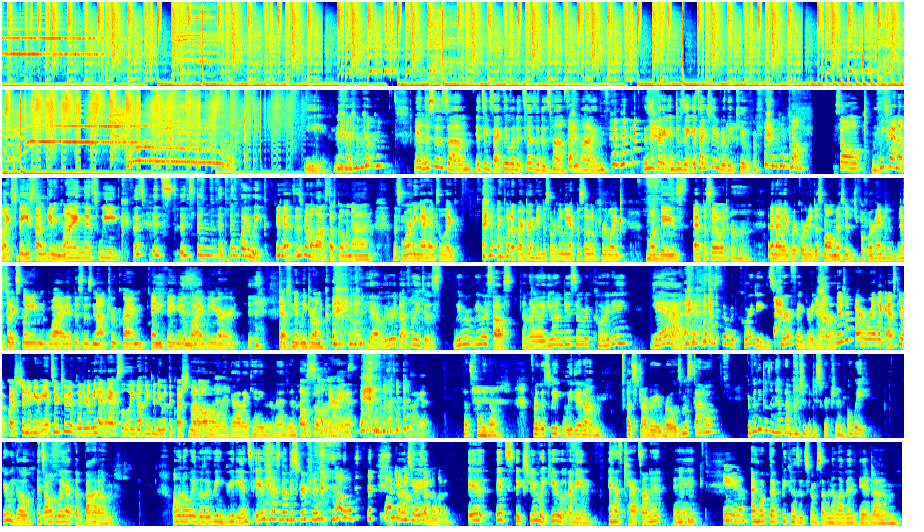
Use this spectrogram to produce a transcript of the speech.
It's exactly what it says it is, huh? Fine wine. This is very interesting. It's actually really cute. well, so we kind of like spaced on getting wine this week. It's it's it's been it's been quite a week. It has. There's been a lot of stuff going on. This morning I had to like I put up our drunken disorderly episode for like Monday's episode Uh-huh. And I like recorded a small message beforehand just to explain why this is not true crime anything and why we are definitely drunk. Oh, yeah, we were definitely just we were we were sauced and they were like, You wanna do some recording? Yeah. Let's do some recording. It's perfect right now. There's a part where I like ask you a question and your answer to it literally had absolutely nothing to do with the question at all. Oh my god, I can't even imagine. Oh, I still hilarious. deny it. That's funny though. For this week, we did um a strawberry rose moscato. It really doesn't have that much of a description. Oh wait, here we go. It's all the way at the bottom. Oh no, wait, those are the ingredients. It has no description. oh, well, I mean, it was from Okay. 7 Eleven. It it's extremely cute. I mean, it has cats on it. Hey. Yeah. I hope that because it's from 7-Eleven, it um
